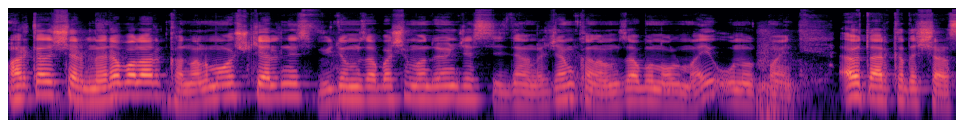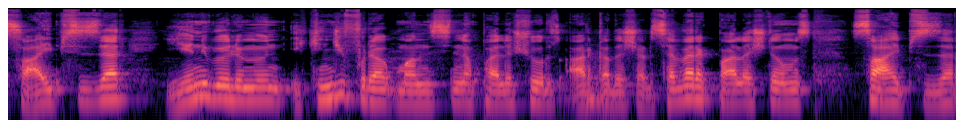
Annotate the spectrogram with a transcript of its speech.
Arkadaşlar merhabalar kanalıma hoş geldiniz. Videomuza başlamadan önce sizden ricam kanalımıza abone olmayı unutmayın. Evet arkadaşlar sahipsizler yeni bölümün ikinci fragmanını paylaşıyoruz. Arkadaşlar severek paylaştığımız sahipsizler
